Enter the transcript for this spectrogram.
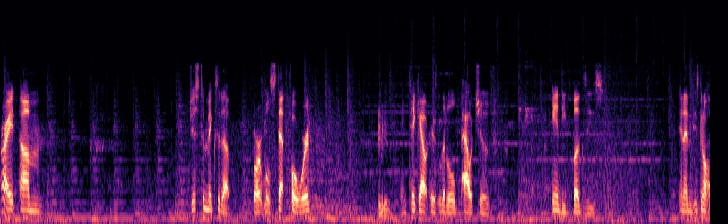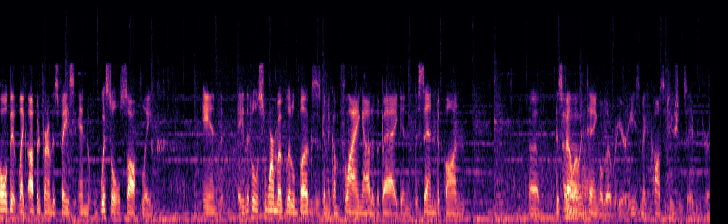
All right. Um. Just to mix it up, Bart will step forward and take out his little pouch of candied bugsies, and then he's gonna hold it like up in front of his face and whistle softly, and a little swarm of little bugs is gonna come flying out of the bag and descend upon uh, this fellow Uh. entangled over here. He needs to make a Constitution saving throw.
